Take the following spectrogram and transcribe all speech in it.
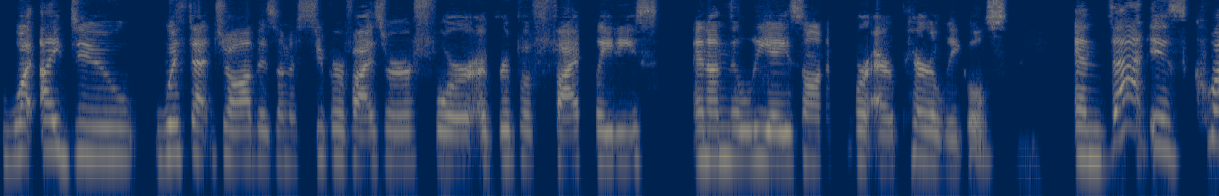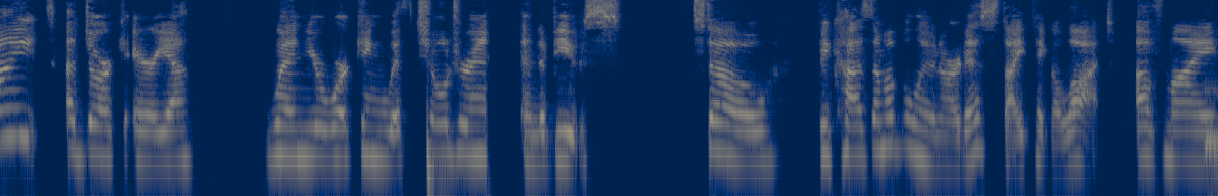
what I do with that job is I'm a supervisor for a group of five ladies and I'm the liaison for our paralegals. And that is quite a dark area when you're working with children and abuse. So, because I'm a balloon artist, I take a lot of my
